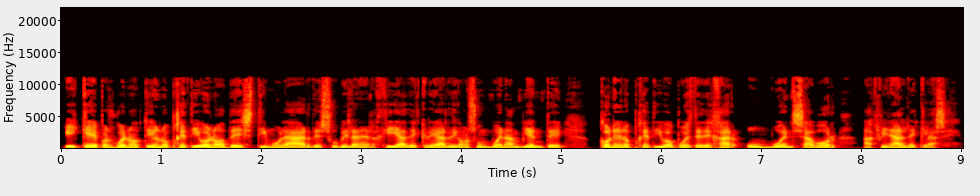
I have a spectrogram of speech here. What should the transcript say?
y que, pues bueno, tienen un objetivo, ¿no? De estimular, de subir la energía, de crear, digamos, un buen ambiente, con el objetivo, pues, de dejar un buen sabor a final de clase.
